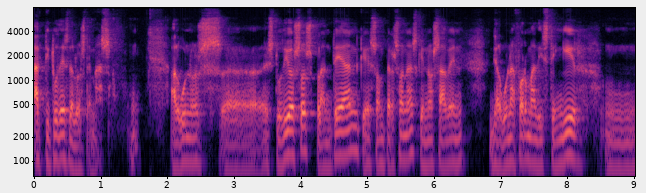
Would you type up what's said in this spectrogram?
actitudes de los demás. Algunos estudiosos plantean que son personas que no saben de alguna forma distinguir mm,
